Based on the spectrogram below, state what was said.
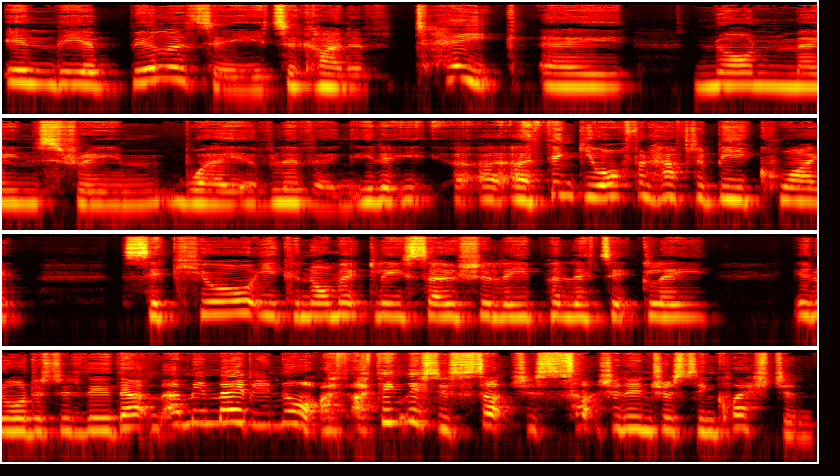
in the ability to kind of take a non-mainstream way of living, you know, I, think you often have to be quite secure economically, socially, politically in order to do that? I mean, maybe not. I, I, think this is such a such an interesting question,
